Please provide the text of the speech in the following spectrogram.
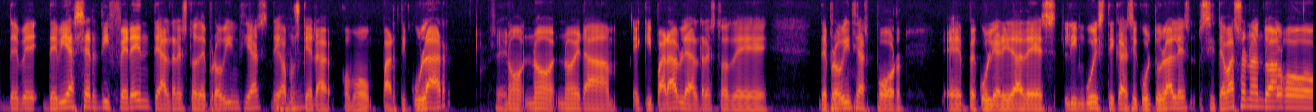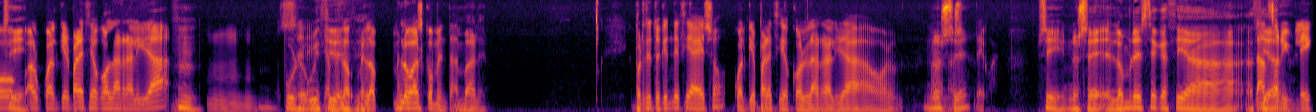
debe- debía ser diferente al resto de provincias, digamos que era como particular, Sí. no, no, no era equiparable al resto de, de provincias por eh, peculiaridades lingüísticas y culturales. Si te va sonando algo, Sí. al cualquier parecido con la realidad, Hmm, mm, pues, eh, me, lo, me lo- me lo vas comentando. Vale. Por cierto, ¿quién decía eso? ¿Cualquier parecido con la realidad? O... No sé. da igual. Sí, no sé. El hombre este que hacía. hacía... Anthony Blake,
